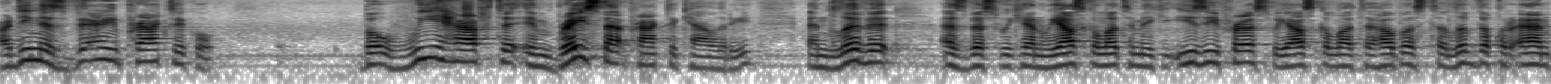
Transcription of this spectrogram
Our deen is very practical. But we have to embrace that practicality and live it as best we can. We ask Allah to make it easy for us. We ask Allah to help us to live the Quran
